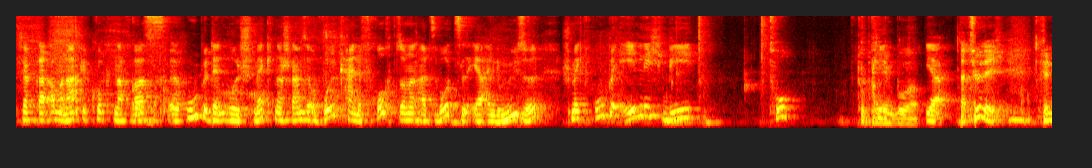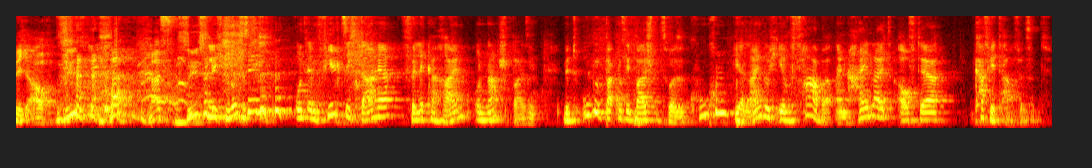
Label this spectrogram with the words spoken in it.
ich hab auch mal nachgeguckt, nach was äh, Ube denn wohl schmeckt. Und Da schreiben sie, obwohl keine Frucht, sondern als Wurzel eher ein Gemüse, schmeckt Ube ähnlich wie to Topinenbur. ja, Natürlich, finde ich auch. Was? süßlich nussig und empfiehlt sich daher für Leckereien und Nachspeisen. Mit Ube backen sie beispielsweise Kuchen, die allein durch ihre Farbe ein Highlight auf der Kaffeetafel sind.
